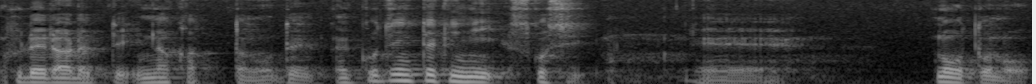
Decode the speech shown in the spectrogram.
触れられていなかったので個人的に少し、えー、ノートの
